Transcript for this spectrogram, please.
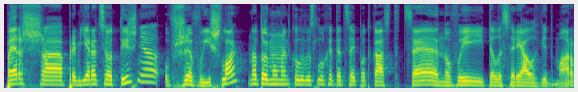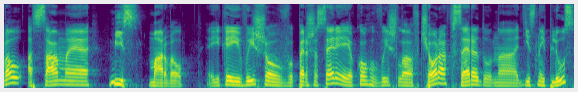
Перша прем'єра цього тижня вже вийшла на той момент, коли ви слухаєте цей подкаст. Це новий телесеріал від Марвел, а саме Міс Марвел, який вийшов, перша серія якого вийшла вчора, в середу, на Disney+.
